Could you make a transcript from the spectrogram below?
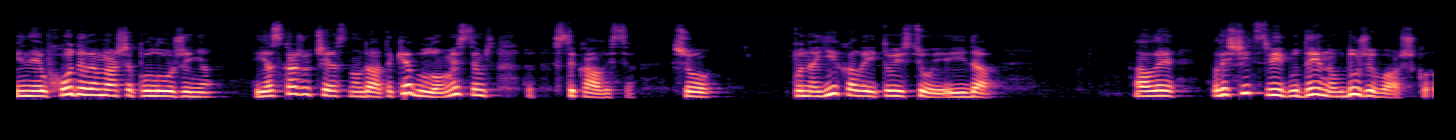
і не входили в наше положення. Я скажу чесно, да, таке було. Ми з цим стикалися, що понаїхали і то і сьо, і да. Але лишіть свій будинок дуже важко.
